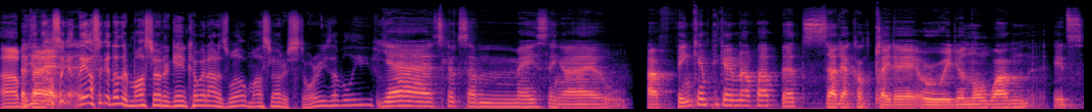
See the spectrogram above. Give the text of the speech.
Uh, but But yeah, they I- also got, they also got another Monster Hunter game coming out as well. Monster Hunter Stories, I believe. Yeah, it looks amazing. I I think I'm picking it up, but sadly I can't play the original one. It's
